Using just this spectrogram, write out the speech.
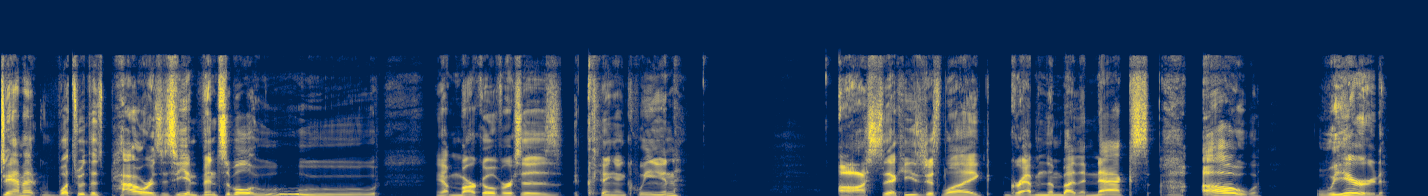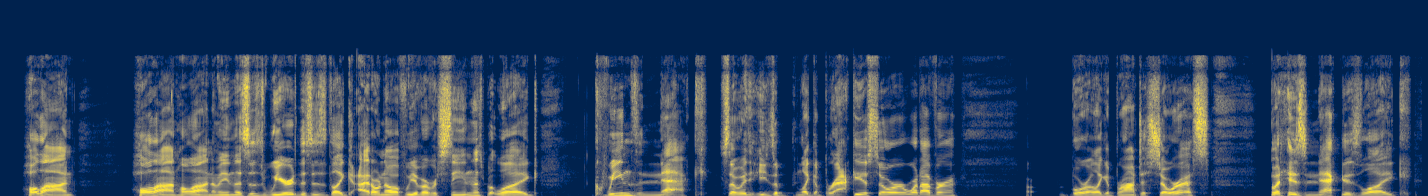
Damn it, what's with his powers? Is he invincible? Ooh. Yeah, Marco versus King and Queen. Aw, oh, sick. He's just like grabbing them by the necks. Oh, weird. Hold on. Hold on, hold on. I mean, this is weird. This is like, I don't know if we have ever seen this, but like Queen's neck. So he's a like a brachiosaur or whatever, or, or like a brontosaurus, but his neck is like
